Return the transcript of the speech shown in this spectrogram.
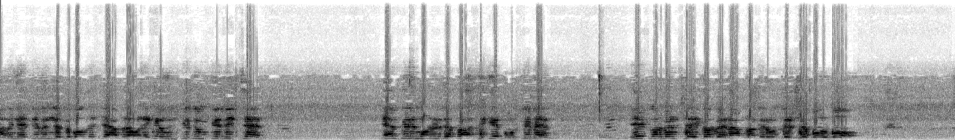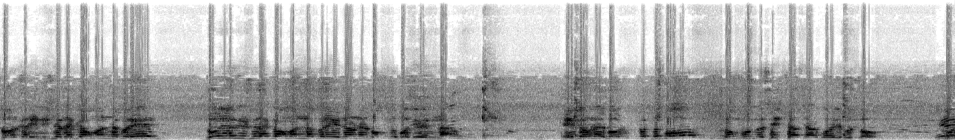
আমি নেতৃবৃন্দকে বলতে চাই, আপনারা অনেকে উমকি দুমকি দিচ্ছেন। এমপির মনোনীত প্রার্থীকে ভোট দিবেন। এই করবেন, সেই করবেন, আপনাদের উদ্দেশ্যে বলব, সরকারি নিষেধাজ্ঞা অমান্য করে, দলীয় নিষেধাজ্ঞা অমান্য করে এই ধরনের বক্তব্য দিবেন না। এই ধরনের বক্তব্য সম্পূর্ণ শিষ্টাচার বহির্ভূত। কোন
